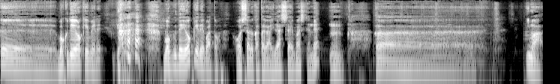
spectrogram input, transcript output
えー、僕でよければ、僕でよければとおっしゃる方がいらっしゃいましてね。うん。えー今、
